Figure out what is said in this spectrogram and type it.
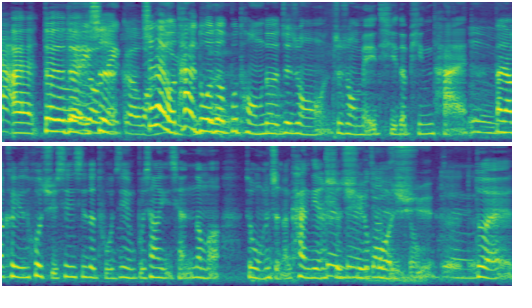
大，哎，对对对是现在有太多的不同的这种这种媒体的平台，嗯大家可以获取信息的途径不像以前那么，就我们只能看电视去获取。对对对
